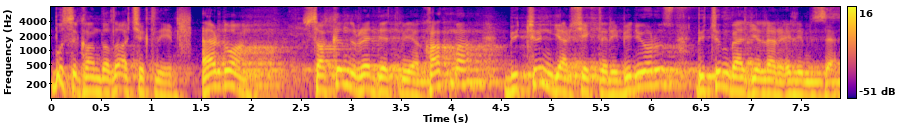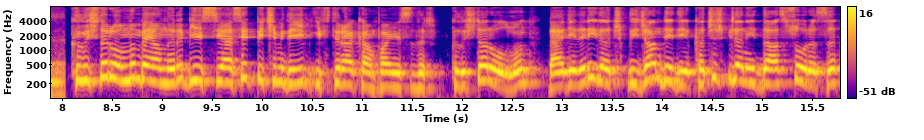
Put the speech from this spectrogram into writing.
bu skandalı açıklayayım. Erdoğan sakın reddetmeye kalkma. Bütün gerçekleri biliyoruz. Bütün belgeler elimizde. Kılıçdaroğlu'nun beyanları bir siyaset biçimi değil iftira kampanyasıdır. Kılıçdaroğlu'nun belgeleriyle açıklayacağım dediği kaçış planı iddiası sonrası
